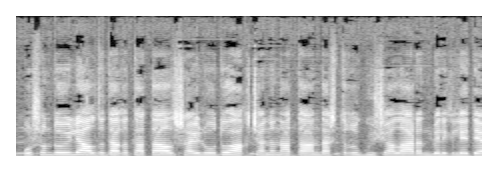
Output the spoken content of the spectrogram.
ошондой эле алдыдагы татаал шайлоодо акчанын атаандаштыгы күч алаарын белгиледи.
